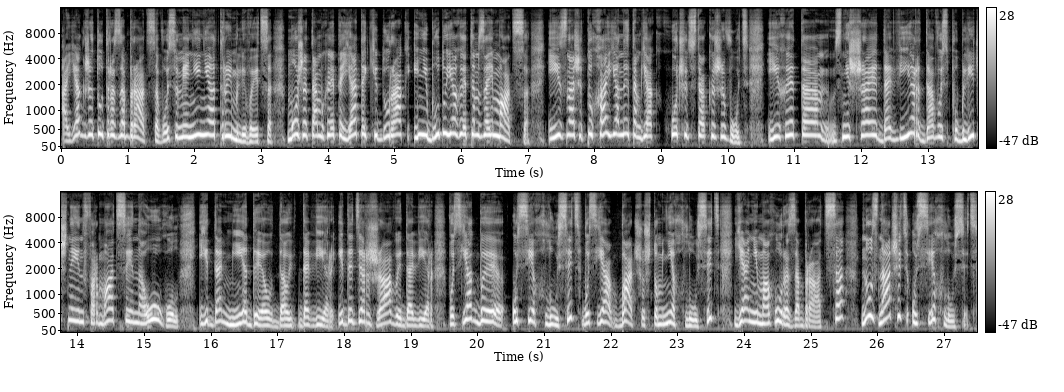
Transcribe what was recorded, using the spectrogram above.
А як же тут разобрацца вось у мяне не атрымліваецца. Можа там гэта я такі дурак і не буду я гэтым займацца. І значит ну хай яны там як хочуць так і жывуць. І гэта знішчае давер да вось публічнай інфармацыі наогул і да медыяў да давер і да дзяржавы давер. Вось як бы усе хлусяць вось я бачу что мне хлусяць я не магу разобрацца ну значыць усе хлусяць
